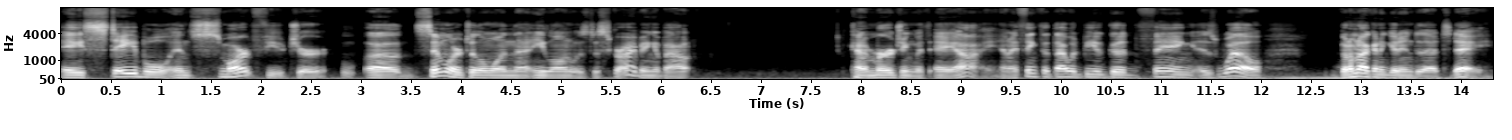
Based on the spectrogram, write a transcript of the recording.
a stable and smart future, uh, similar to the one that Elon was describing about kind of merging with AI. And I think that that would be a good thing as well. But I'm not going to get into that today.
